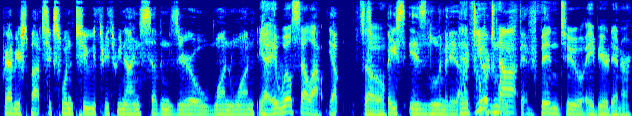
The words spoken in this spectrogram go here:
grab your spot 612-339-7011. Yeah, it will sell out. Yep. So- space is limited. And if you have October not been to a beer dinner,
